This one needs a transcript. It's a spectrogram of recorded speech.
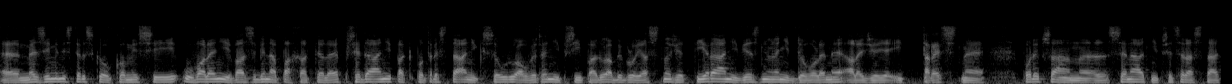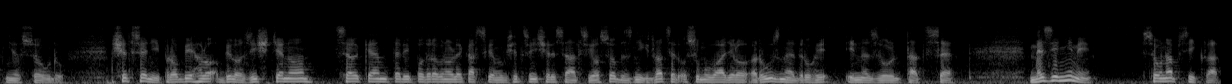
eh, mezi ministerskou komisí, uvalení vazby na pachatele, předání pak potrestání k soudu a uveření případu, aby bylo jasno, že týrání vězňů není dovolené, ale že je i trestné. Podepsán eh, senátní předseda státního soudu. Šetření proběhlo, bylo zjištěno, celkem tedy podrobnou lékařskému vyšetření 63 osob, z nich 28 uvádělo různé druhy inzultace. Mezi nimi jsou například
